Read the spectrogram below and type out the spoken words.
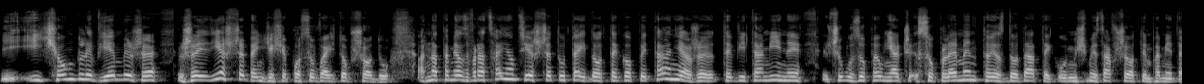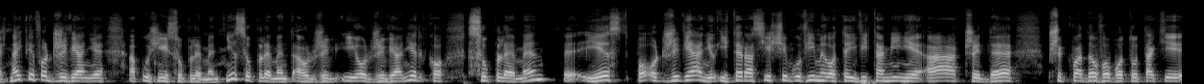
i, i ciągle wiemy, że, że jeszcze będzie się posuwać do przodu. A natomiast wracając jeszcze tutaj do tego pytania, że te witaminy, czy uzupełniać suplement, to jest dodatek. Musimy zawsze o tym pamiętać. Najpierw odżywianie, a później suplement. Nie suplement a i odżywianie, tylko suplement e, jest po odżywianiu. I teraz jeśli mówimy o tej witaminie A czy D, przykładowo, bo tu taki e,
